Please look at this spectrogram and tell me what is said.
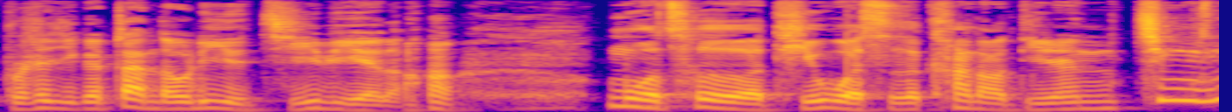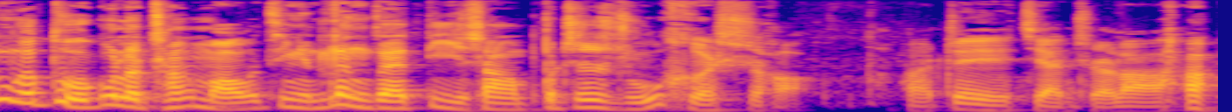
不是一个战斗力级别的哈。莫测提沃斯看到敌人轻松的躲过了长矛，竟愣在地上，不知如何是好。啊，这简直了啊！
